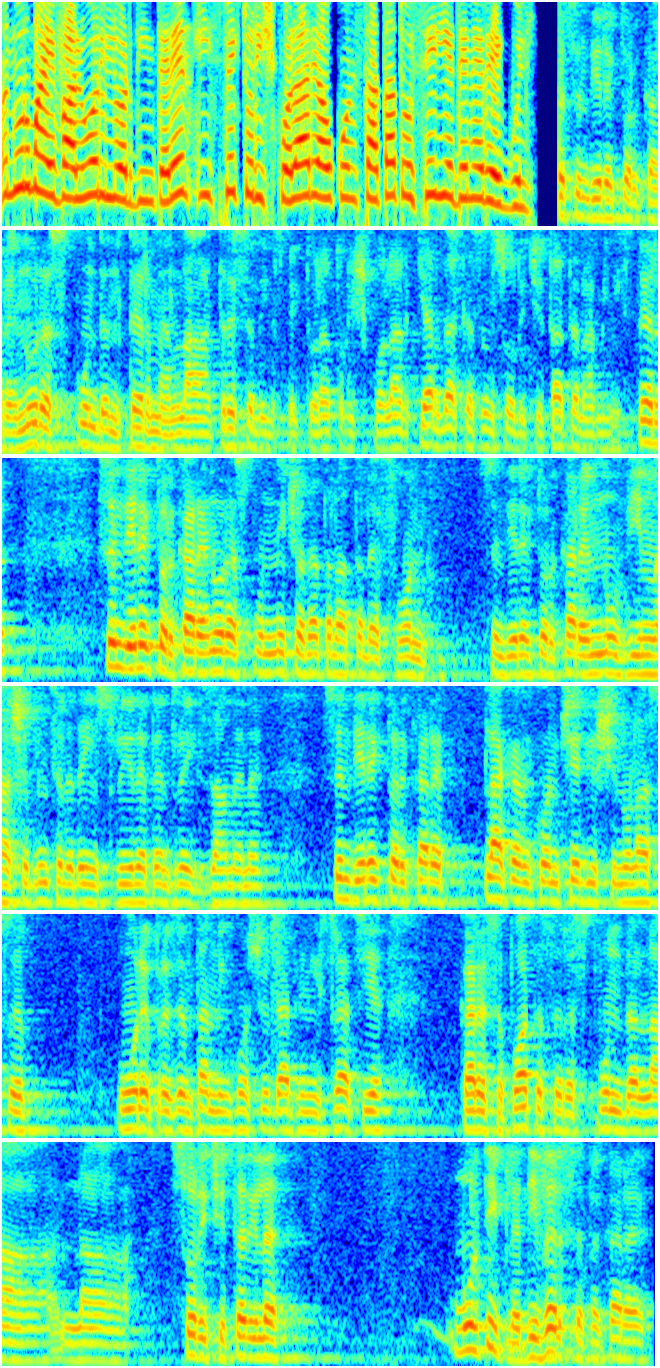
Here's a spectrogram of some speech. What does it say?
În urma evaluărilor din teren, inspectorii școlari au constatat o serie de nereguli. Sunt directori care nu răspund în termen la adresele inspectoratului școlar, chiar dacă sunt solicitate la minister. Sunt directori care nu răspund niciodată la telefon. Sunt directori care nu vin la ședințele de instruire pentru examene. Sunt directori care pleacă în concediu și nu lasă un reprezentant din Consiliul de Administrație care să poată să răspundă la, la solicitările multiple, diverse pe care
